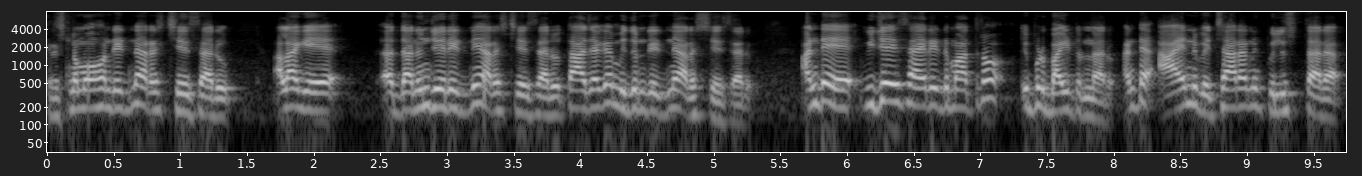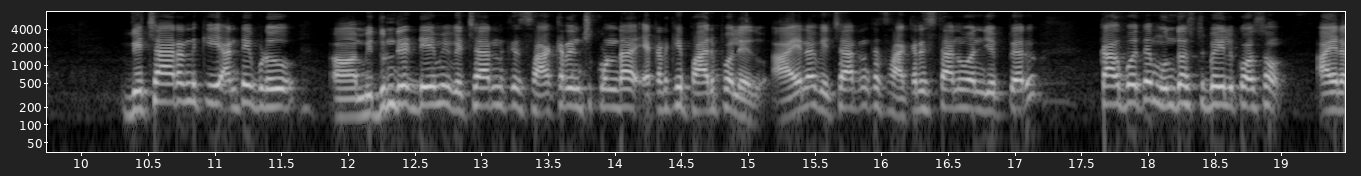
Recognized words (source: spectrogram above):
కృష్ణమోహన్ రెడ్డిని అరెస్ట్ చేశారు. అలాగే ధనుంజయ రెడ్డిని అరెస్ట్ చేశారు. తాజాగా మిథున్ రెడ్డిని అరెస్ట్ చేశారు. అంటే విజయసాయి రెడ్డి మాత్రం ఇప్పుడు బయట ఉన్నారు. అంటే ఆయన విచారానికి పిలుస్తారా? విచారణకి అంటే ఇప్పుడు మిథున్ రెడ్డి ఏమి విచారణకి సహకరించకుండా ఎక్కడికి పారిపోలేదు. ఆయన విచారణకు సహకరిస్తాను అని చెప్పారు. కాకపోతే ముందస్తు బెయిల్ కోసం ఆయన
